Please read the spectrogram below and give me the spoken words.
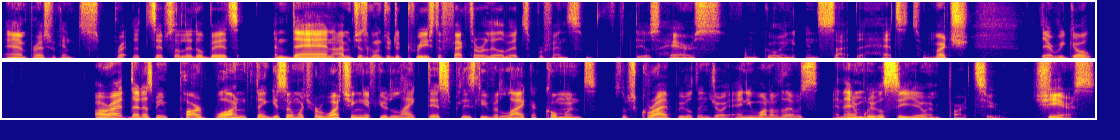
And perhaps we can spread the tips a little bit. And then I'm just going to decrease the factor a little bit to prevent those hairs from going inside the head too much. There we go. Alright, that has been part one. Thank you so much for watching. If you like this, please leave a like, a comment, subscribe. We will enjoy any one of those. And then we will see you in part two. Cheers.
